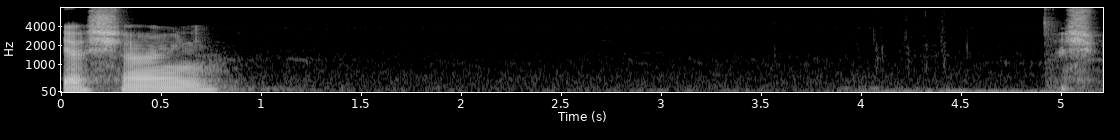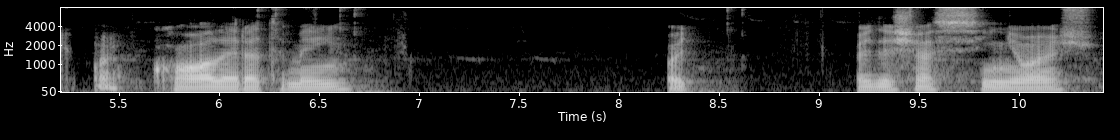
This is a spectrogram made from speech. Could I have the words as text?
e a Shine. Acho que uma cólera também. Pode, pode deixar assim, eu acho.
